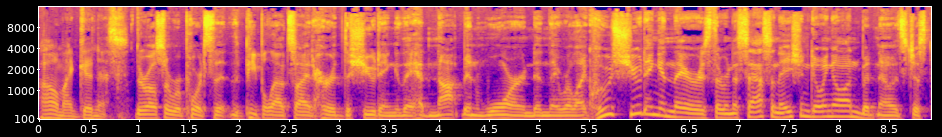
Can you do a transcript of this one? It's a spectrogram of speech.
Oh my goodness. There are also reports that the people outside heard the shooting. They had not been warned and they were like, "Who's shooting in there? Is there an assassination going on?" But no, it's just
